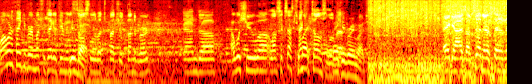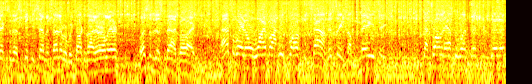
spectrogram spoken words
Well, I want to thank you very much for taking a few minutes to tell us a little bit about your Thunderbird, and uh, I wish you uh, a lot of success. Thanks My- for telling us a little Thank bit. Thank you very much. Hey guys, I'm sitting there standing next to this 57 Thunderbird we talked about earlier. Listen to this bad boy. That's the way an old Weibach Husqvarna should sound. This thing's amazing. It's got 12 and a half to 1 pistons in it.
